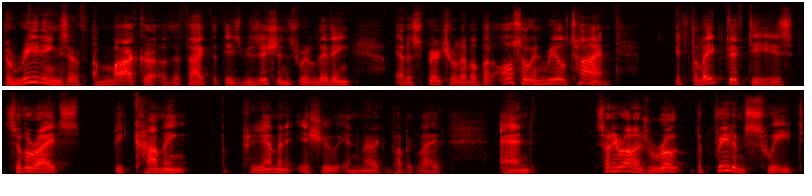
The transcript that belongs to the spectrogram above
The readings are a marker of the fact that these musicians were living at a spiritual level, but also in real time. It's the late 50s, civil rights becoming a preeminent issue in American public life. And Sonny Rollins wrote the Freedom Suite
